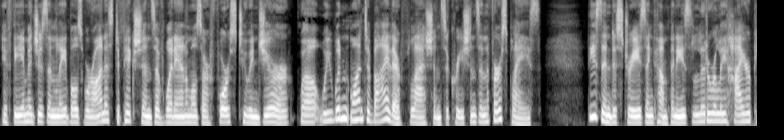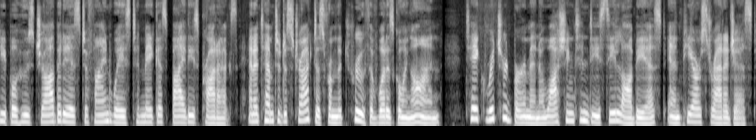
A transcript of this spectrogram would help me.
if the images and labels were honest depictions of what animals are forced to endure, well, we wouldn't want to buy their flesh and secretions in the first place. These industries and companies literally hire people whose job it is to find ways to make us buy these products and attempt to distract us from the truth of what is going on. Take Richard Berman, a Washington, D.C. lobbyist and PR strategist.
